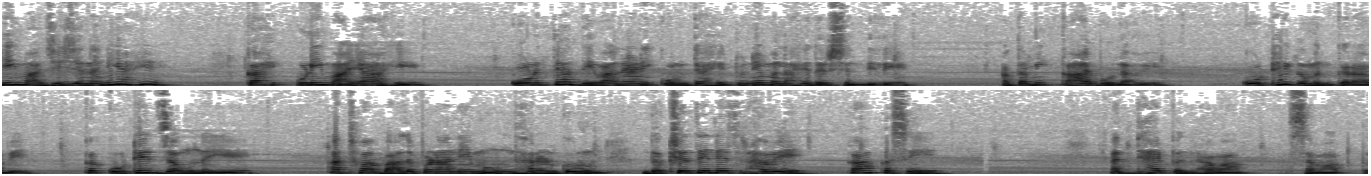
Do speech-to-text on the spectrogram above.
ही माझी जननी आहे. का कुणी माया आहे? कोणत्या देवाने आणि कोणत्या हेतूने मला हे दर्शन दिले? आता मी काय बोलावे? कोठे गमन करावे? का कोठेच जाऊ नये? अथवा बालपणाने मौन धारण करून दक्षतेनेच राहावे? का कसे? अध्याय पंधरावा समाप्त.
